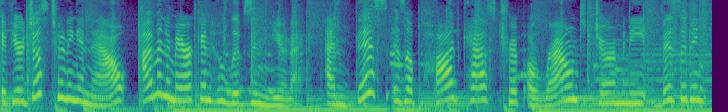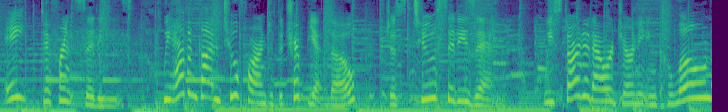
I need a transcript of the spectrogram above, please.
If you're just tuning in now, I'm an American who lives in Munich, and this is a podcast trip around Germany visiting eight different cities. We haven't gotten too far into the trip yet, though, just two cities in. We started our journey in Cologne,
